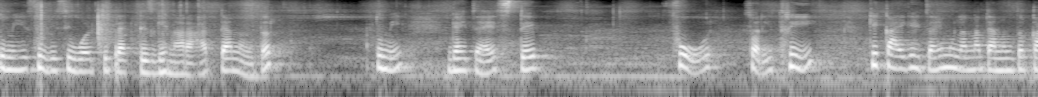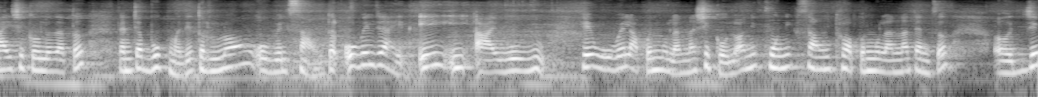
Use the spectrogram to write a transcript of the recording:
तुम्ही ही सी बी सी वर्डची प्रॅक्टिस घेणार आहात त्यानंतर तुम्ही घ्यायचं आहे स्टेप फोर सॉरी थ्री की काय घ्यायचं आहे मुलांना त्यानंतर काय शिकवलं जातं त्यांच्या बुकमध्ये तर लॉंग ओवेल साऊंड तर ओवेल जे आहेत A E I O U हे ओवेल आपण मुलांना शिकवलो. आणि फोनिक साऊंड थ्रू आपण मुलांना त्यांचं जे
